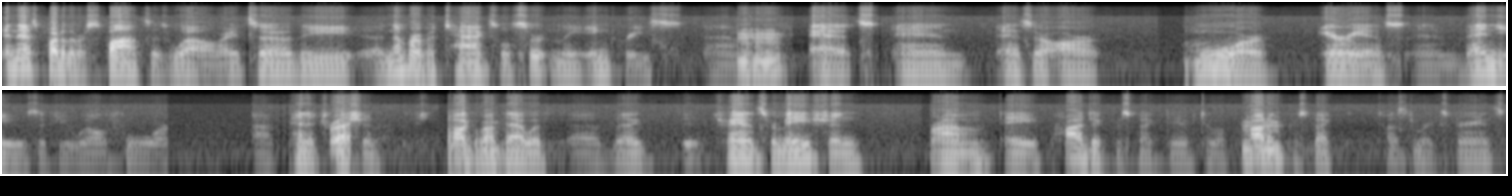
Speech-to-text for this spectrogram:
and that's part of the response as well, right? So the uh, number of attacks will certainly increase um, Mhm. as and as there are more areas and venues, if you will, for uh, penetration. Talk about that with uh, the transformation from a project perspective to a product perspective, customer experience,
